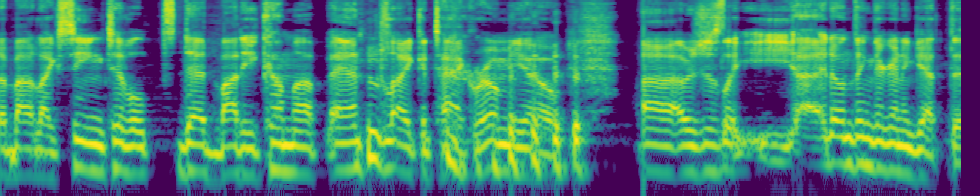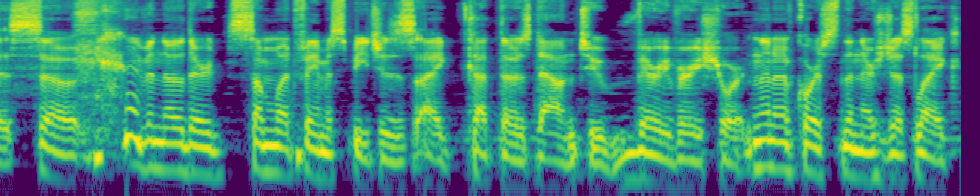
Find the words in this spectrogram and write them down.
about like seeing Tybalt's dead body come up and like attack Romeo. Uh, I was just like, yeah, I don't think they're going to get this. So even though they're somewhat famous speeches, I cut those down to very, very short. And then, of course, then there's just like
